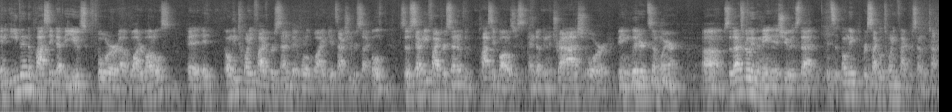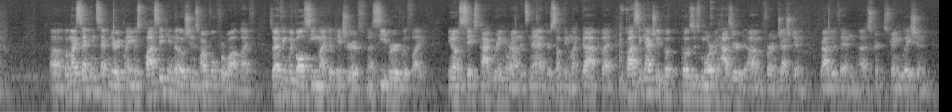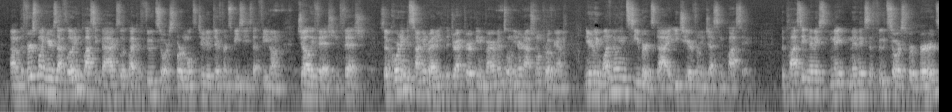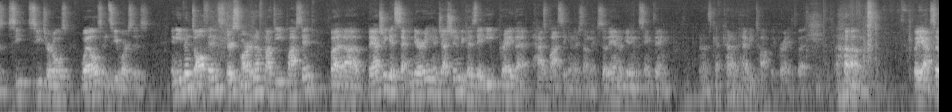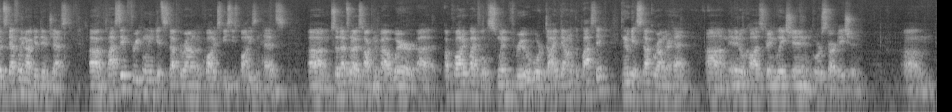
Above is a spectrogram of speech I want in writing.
and even the plastic that they use for uh, water bottles, it, it only 25% of it worldwide gets actually recycled. So 75% of the plastic bottles just end up in the trash or being littered somewhere. Um, so that's really the main issue is that it's only recycled 25% of the time. Uh, but my second secondary claim is plastic in the ocean is harmful for wildlife. So I think we've all seen like a picture of a seabird with like, you know, a six-pack ring around its neck or something like that. But plastic actually poses more of a hazard um, for ingestion rather than uh, str strangulation. Um, the first point here is that floating plastic bags look like a food source for a multitude of different species that feed on jellyfish and fish. So according to Simon Reddy, the director of the Environmental International Program, Nearly 1 million seabirds die each year from ingesting plastic. The plastic mimics, mimics a food source for birds, sea, sea turtles, whales, and seahorses. And even dolphins, they're smart enough not to eat plastic, but uh, they actually get secondary ingestion because they eat prey that has plastic in their stomach. So they end up getting the same thing. Uh, it's kind of a heavy topic, right? But, um, but yeah, so it's definitely not good to ingest. Um, plastic frequently gets stuck around aquatic species' bodies and heads. Um, so that's what I was talking about, where uh, aquatic life will swim through or dive down at the plastic, and it'll get stuck around their head, um, and it'll cause strangulation or starvation. Um,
